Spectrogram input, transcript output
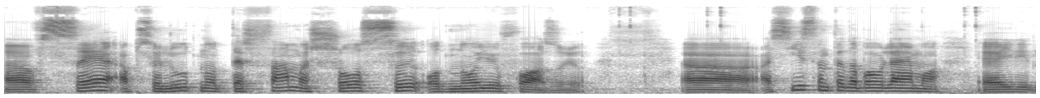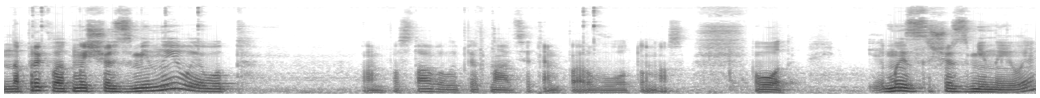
Е, Все абсолютно те ж саме, що з одною фазою. Е, Асістенти додаємо. Е, Наприклад, ми щось змінили. От, там поставили 15 ампер вольт у нас. От. Ми щось змінили,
